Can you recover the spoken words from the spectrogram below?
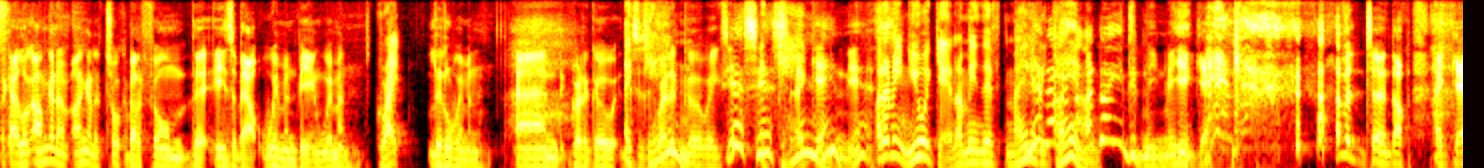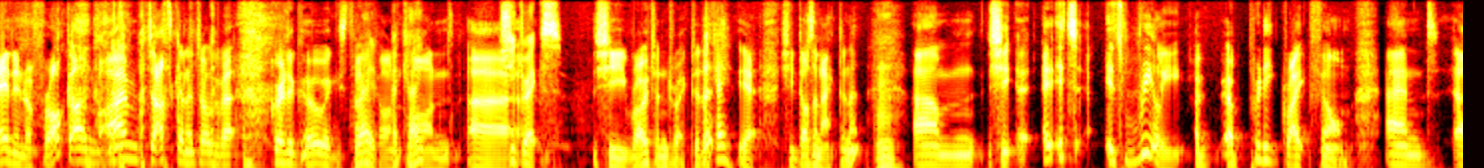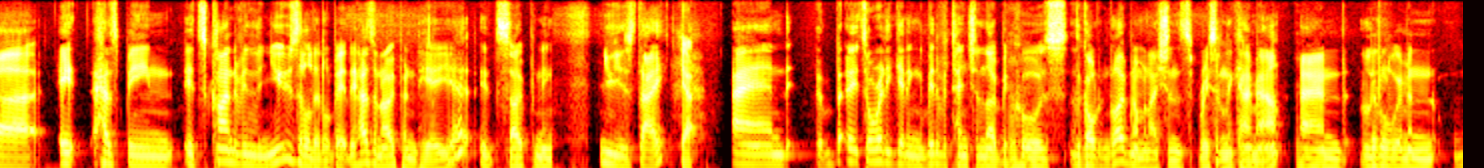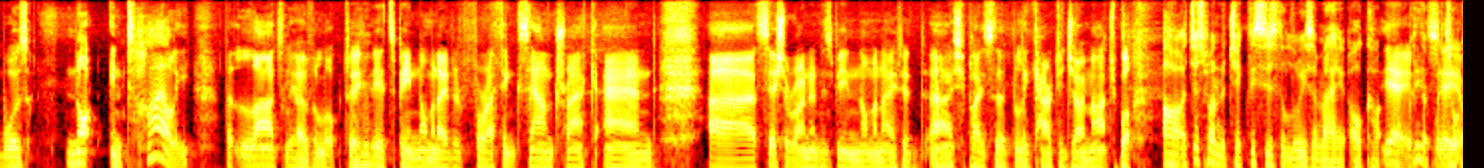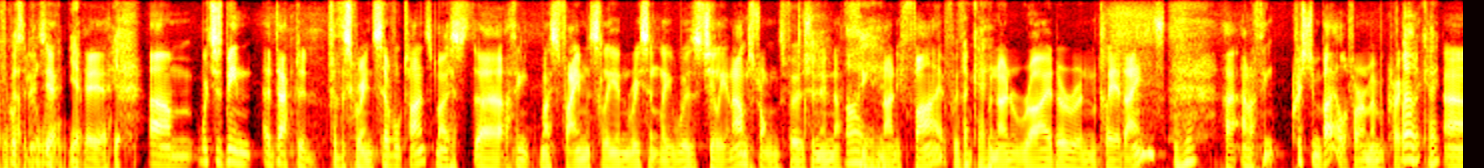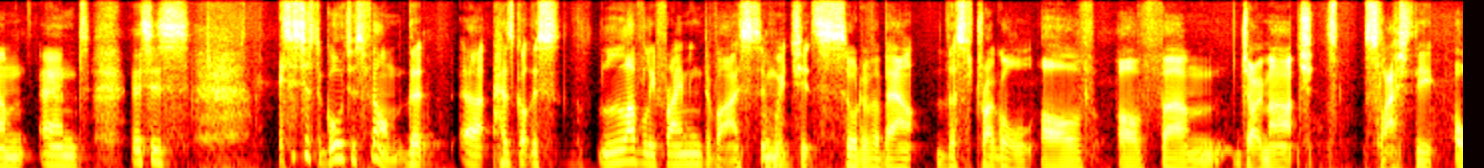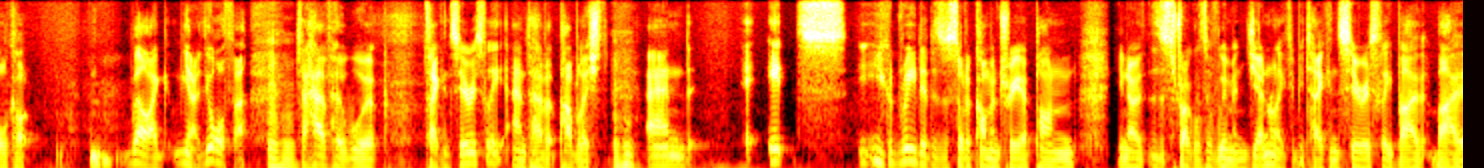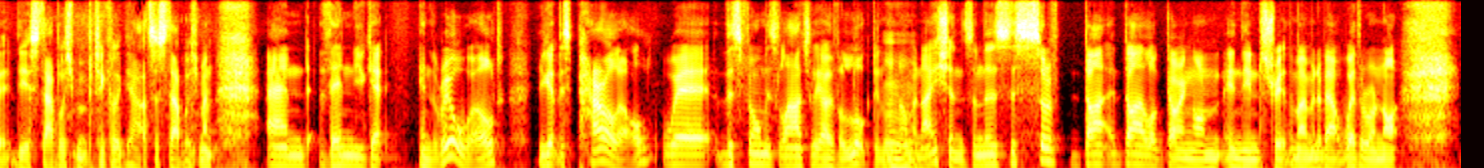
Okay, look, I'm gonna I'm gonna talk about a film that is about women being women, Great. Little Women, and Greta Gerwig. This is Greta Again? Gerwig's. Yes, yes, Again. again, yes. I don't mean you again. I mean they've made Yeah, it no, again. I know you didn't mean me again. I haven't turned up again in a frock. I'm I'm just going to talk about Greta Gerwig's take Great, on okay. on. Uh, she directs. She wrote and directed it. Okay. Yeah, she doesn't act in it. Um, she it's it's really a, a pretty great film, and uh, it has been it's kind of in the news a little bit. It hasn't opened here yet. It's opening New Year's Day. Yeah. and. It's already getting a bit of attention though because the Golden Globe nominations recently came out, and Little Women was not entirely, but largely overlooked. It, it's been nominated for, I think, soundtrack, and uh, Saoirse Ronan has been nominated. Uh, she plays the lead character Jo March. Well, Oh, I just wanted to check. This is the Louisa May Alcott yeah, book it that is. we're Yeah, yeah, talking of course about. it is. Little Yeah, Women. yeah, yeah. Um, which has been adapted for the screen several times. Most, uh, I think, most famously and recently was Gillian Armstrong's version in I Oh, think yeah. '95 with Okay. Mm-hmm. Winona Ryder and Claire Danes, uh, and I think Christian Bale, if I remember correctly. Oh, okay. Um, and this is this is just a gorgeous film that uh, has got this lovely framing device in Mm-hmm. which it's sort of about the struggle of of um, Jo March slash the Alcott well, you know, the author to have her work taken seriously and to have it published, and i- it's you could read it as a sort of commentary upon you know the struggles of women generally to be taken seriously by by the establishment, particularly the arts establishment, and then you get. In the real world, you get this parallel where this film is largely overlooked in the mm. nominations, and there's this sort of di- dialogue going on in the industry at the moment about whether or not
